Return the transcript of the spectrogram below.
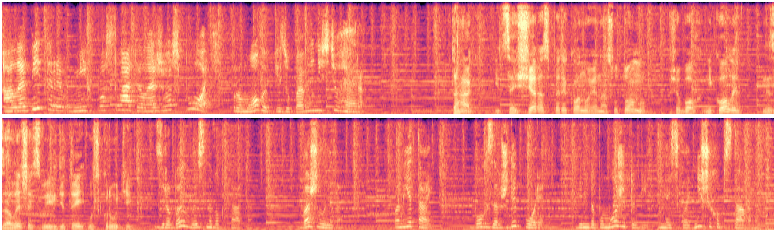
Але вітер міг послати лиш Господь. Промовив із упевненістю Гера. Так, і це ще раз переконує нас у тому, що Бог ніколи не залишить своїх дітей у скруті. Зробив висновок тата. Важливе. Пам'ятай, Бог завжди поряд. Він допоможе тобі у найскладніших обставинах.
